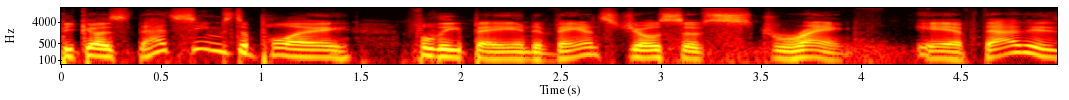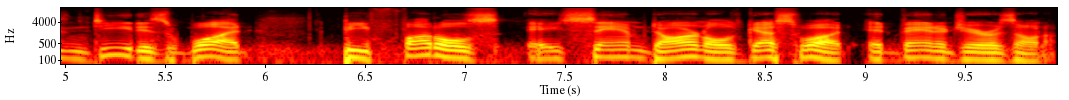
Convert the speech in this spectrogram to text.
Because that seems to play Felipe into Vance Joseph's strength. If that is indeed is what befuddles a Sam Darnold, guess what? Advantage Arizona.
